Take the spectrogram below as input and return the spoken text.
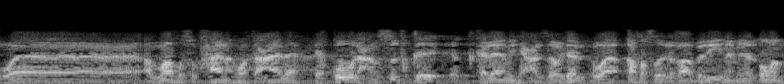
والله سبحانه وتعالى يقول عن صدق كلامه عز وجل وقصص الغابرين من الأمم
